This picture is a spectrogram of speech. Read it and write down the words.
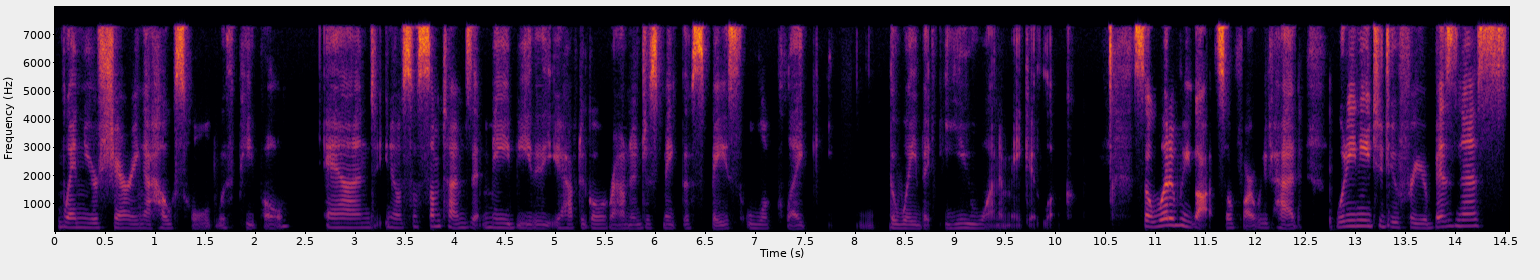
when you're sharing a household with people and, you know, so sometimes it may be that you have to go around and just make the space look like the way that you want to make it look. So, what have we got so far? We've had what do you need to do for your business?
